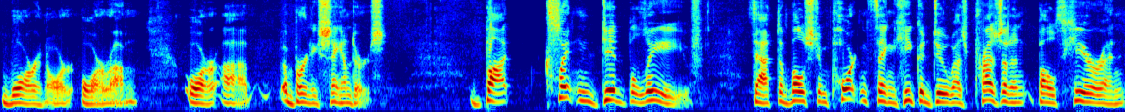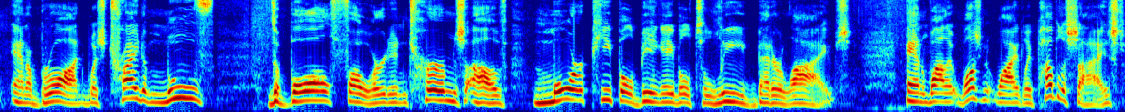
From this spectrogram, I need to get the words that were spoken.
Warren or, or, um, or uh, Bernie Sanders. But Clinton did believe that the most important thing he could do as president, both here and, and abroad, was try to move the ball forward in terms of more people being able to lead better lives. And while it wasn't widely publicized,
